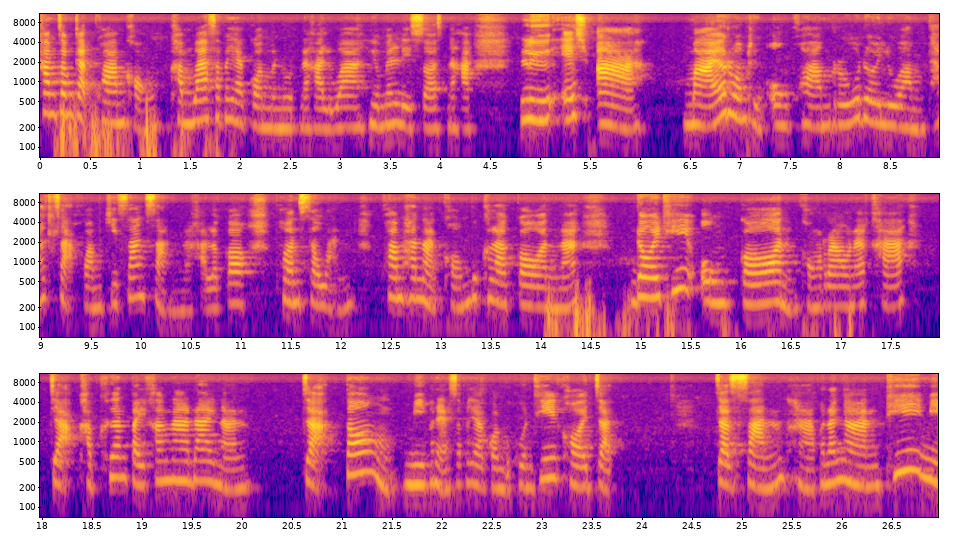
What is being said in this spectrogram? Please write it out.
คำจำกัดความของคำว่าทรัพยากรมนุษย์นะคะ หรือว่า human resource นะคะ หรือ HR หมายรวมถึงองค์ความรู้โดยรวมทักษะความคิดสร้างสรรค์นะคะ แล้วก็พรสวรรค์ ความถนัดของบุคลากรนะ โดยที่องค์กรของเรานะคะ จะขับเคลื่อนไปข้างหน้าได้นั้น จะต้องมีแผนกทรัพยากรบุคคลที่คอยจัดจัดสรรหาพนักงานที่มี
